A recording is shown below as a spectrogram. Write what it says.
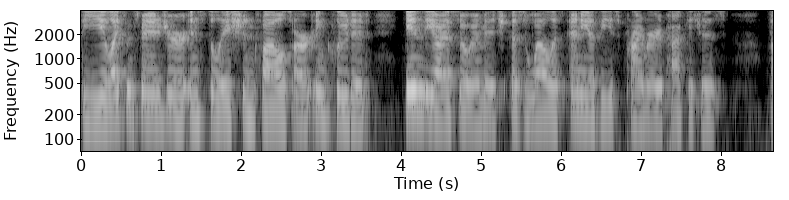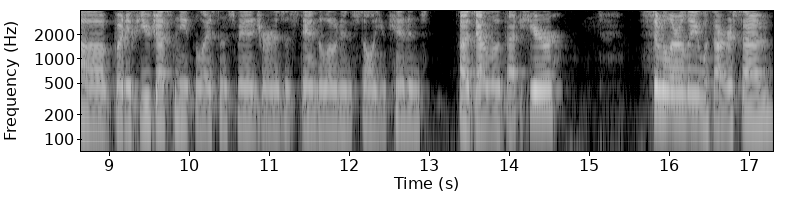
The license manager installation files are included in the ISO image as well as any of these primary packages. Uh, but if you just need the license manager as a standalone install, you can uh, download that here. Similarly with RSM,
